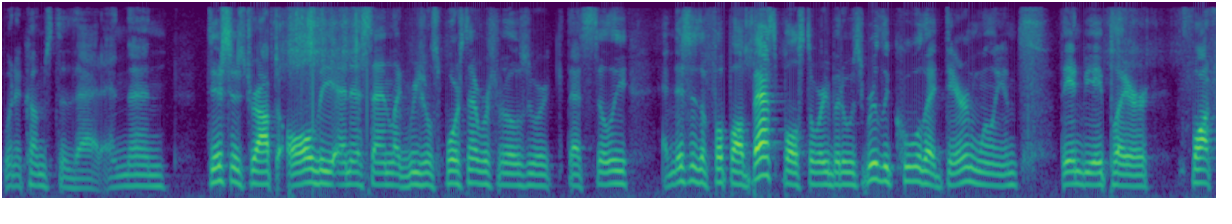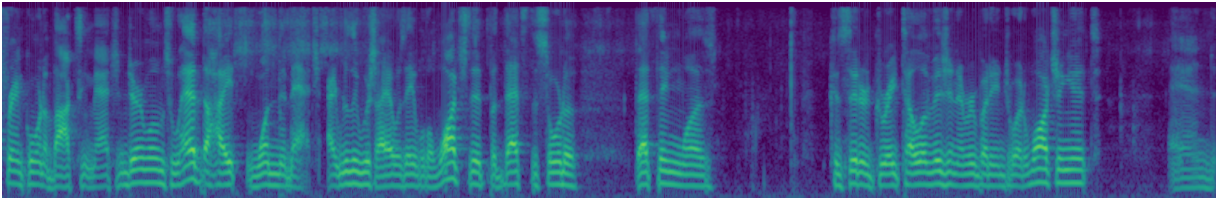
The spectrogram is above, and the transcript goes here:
when it comes to that. And then Dish has dropped all the NSN like regional sports networks for those who are that silly. And this is a football basketball story, but it was really cool that Deron Williams, the NBA player, fought Frank Gore in a boxing match, and Deron Williams, who had the height, won the match. I really wish I was able to watch it, but that's the sort of that thing was considered great television. Everybody enjoyed watching it, and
